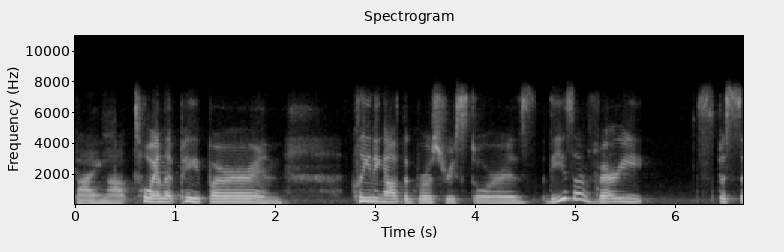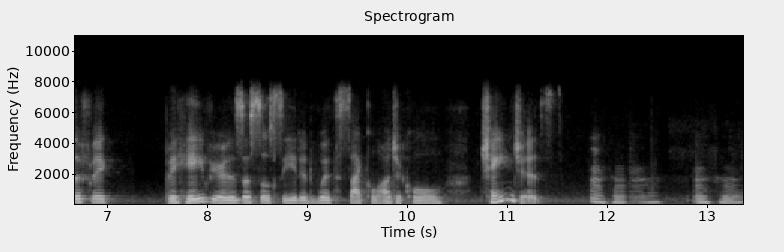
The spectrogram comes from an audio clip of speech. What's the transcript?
buying out toilet paper and cleaning out the grocery stores. These are very specific behaviors associated with psychological changes. Mm-hmm. Mm-hmm.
